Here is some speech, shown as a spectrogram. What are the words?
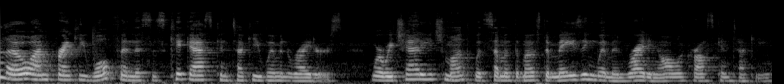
Hello, I'm Frankie Wolf, and this is Kick Ass Kentucky Women Writers, where we chat each month with some of the most amazing women writing all across Kentucky.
